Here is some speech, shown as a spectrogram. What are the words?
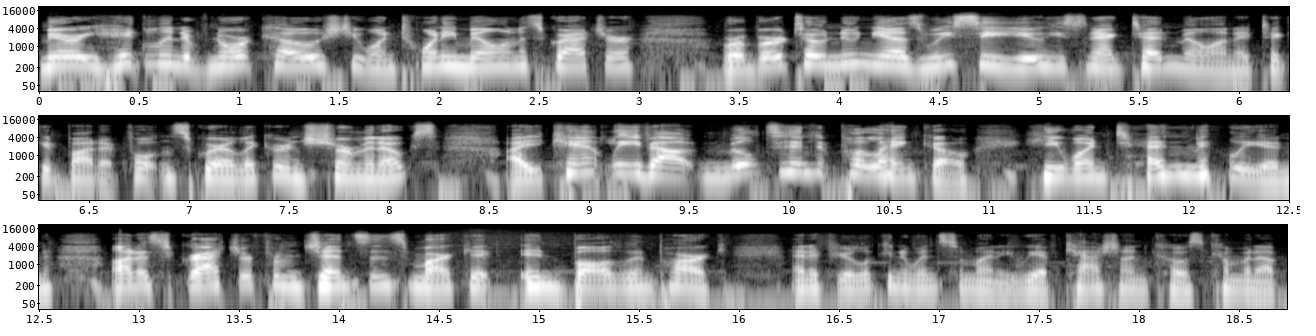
Mary Higland of Norco. She won 20 mil on a scratcher. Roberto Nunez, we see you. He snagged 10 mil on a ticket bought at Fulton Square Liquor in Sherman Oaks. Uh, you can't leave out Milton Palenko. He won 10 million on a scratcher from Jensen's Market in Baldwin Park. And if you're looking to win some money, we have Cash on Coast coming up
